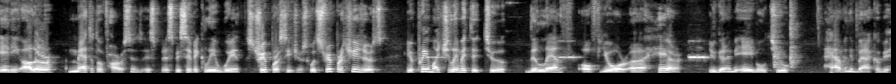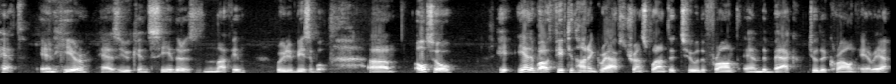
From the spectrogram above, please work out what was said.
any other method of harvesting specifically with strip procedures. With strip procedures you're pretty much limited to the length of your uh, hair. You're going to be able to have in the back of your head. And here, as you can see, there's nothing really visible. Um, also, he, he, had about 1500 grafts transplanted to the front and the back to the crown area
